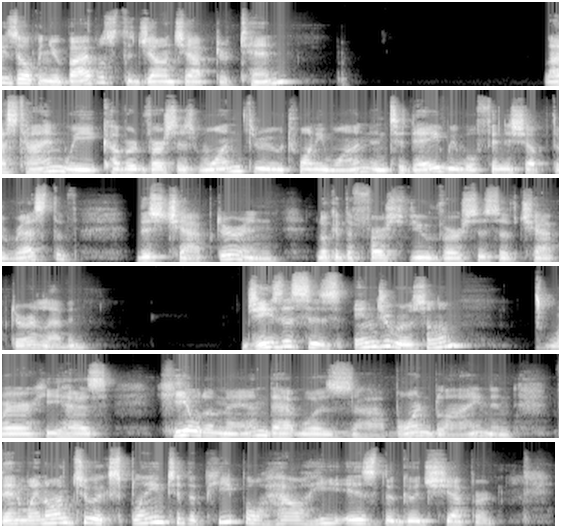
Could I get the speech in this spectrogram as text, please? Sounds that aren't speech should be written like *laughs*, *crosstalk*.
Please open your Bibles to John chapter 10. Last time we covered verses 1 through 21, and today we will finish up the rest of this chapter and look at the first few verses of chapter 11. Jesus is in Jerusalem where he has healed a man that was uh, born blind and then went on to explain to the people how he is the good shepherd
